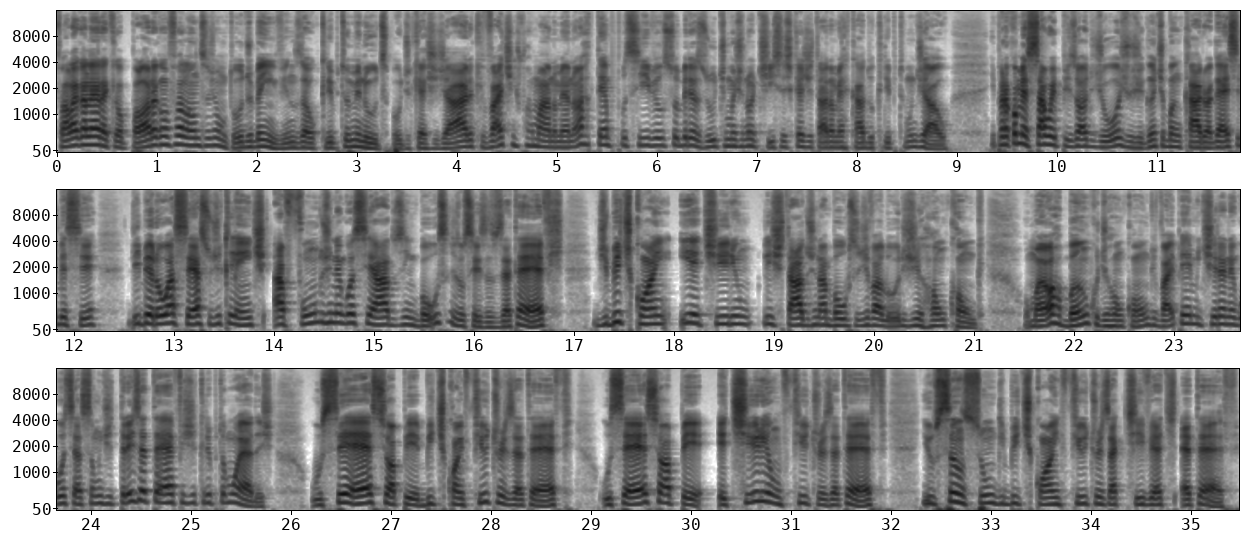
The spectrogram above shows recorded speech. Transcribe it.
Fala galera, aqui é o Paulo Aragão falando, sejam todos bem-vindos ao Cripto Minutos, podcast diário que vai te informar no menor tempo possível sobre as últimas notícias que agitaram o mercado cripto mundial. E para começar o episódio de hoje, o gigante bancário HSBC liberou acesso de cliente a fundos negociados em bolsas, ou seja, os ETFs, de Bitcoin e Ethereum listados na Bolsa de Valores de Hong Kong. O maior banco de Hong Kong vai permitir a negociação de três ETFs de criptomoedas: o CSOP Bitcoin Futures ETF, o CSOP Ethereum Futures ETF e o Samsung Bitcoin Futures Active ETF.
